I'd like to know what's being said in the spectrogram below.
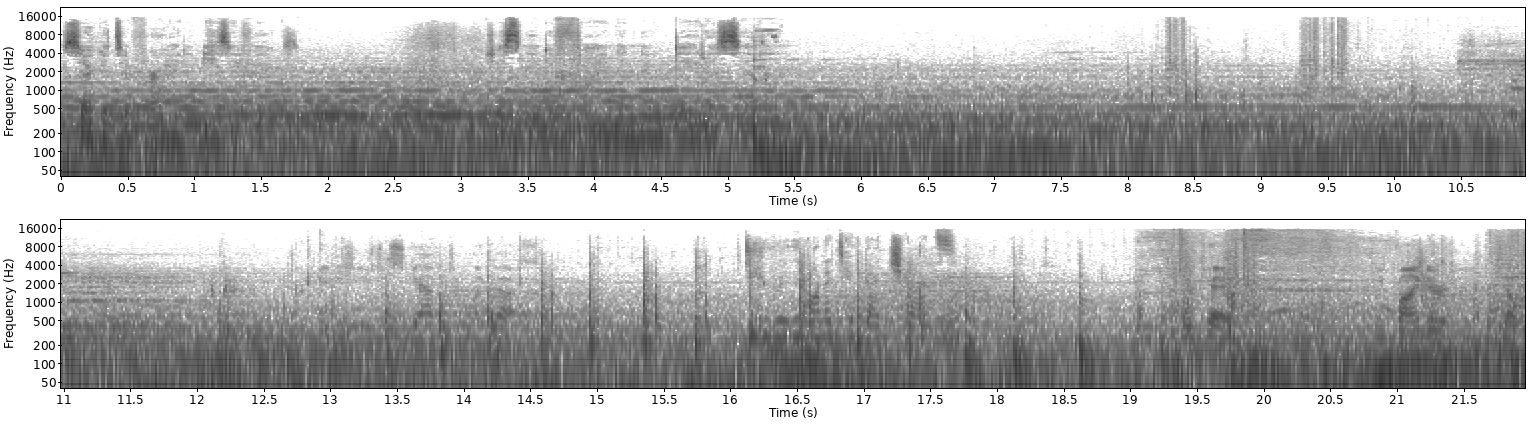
Circuits are fried. Easy fix. Just need to find a new data set. Do you really want to take that chance? Okay. We find her, tell her.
